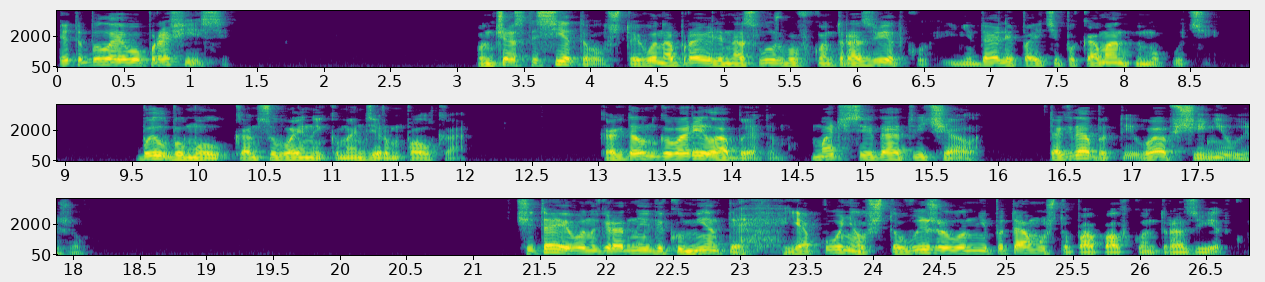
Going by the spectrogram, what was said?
Это была его профессия. Он часто сетовал, что его направили на службу в контрразведку и не дали пойти по командному пути. Был бы, мол, к концу войны командиром полка. Когда он говорил об этом, мать всегда отвечала, тогда бы ты вообще не выжил. Читая его наградные документы, я понял, что выжил он не потому, что попал в контрразведку.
